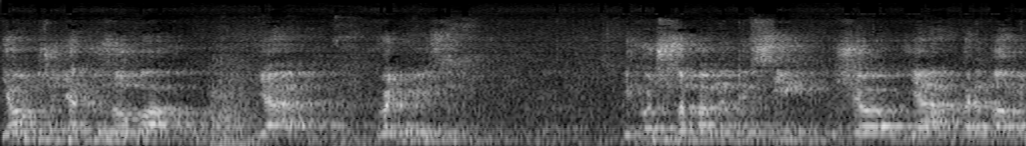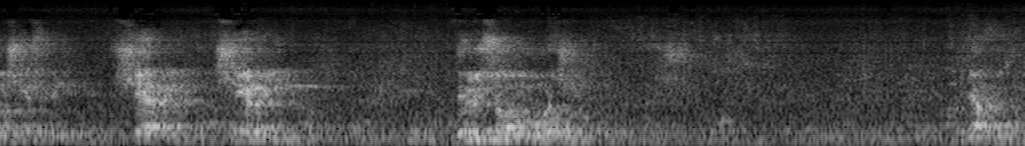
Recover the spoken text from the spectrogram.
Я вам дуже дякую за увагу. Я хвилююсь і хочу запевнити всіх, що я перед вами чистий, щирий, щирий. Дивлюся вам в очі. Дякую.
